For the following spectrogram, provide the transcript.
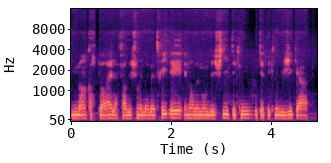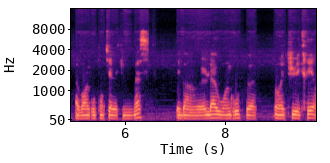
humains, corporels à faire et de la batterie et énormément de défis techniques et technologiques à avoir un groupe entier avec une basse, et ben euh, là où un groupe euh, aurait pu écrire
